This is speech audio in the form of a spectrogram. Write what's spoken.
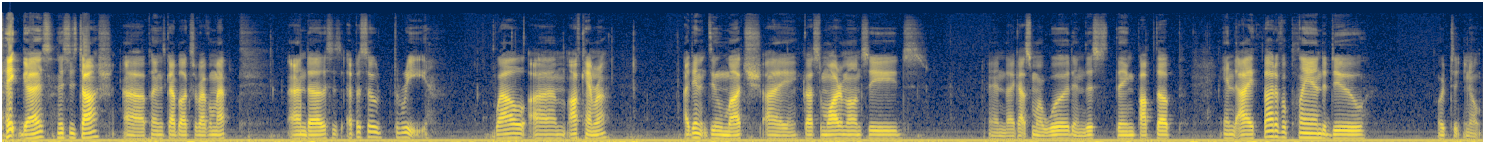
Hey guys, this is Tosh, uh, playing the Skyblock survival map, and uh, this is episode 3. While um, off camera, I didn't do much. I got some watermelon seeds, and I got some more wood, and this thing popped up, and I thought of a plan to do, or to, you know,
